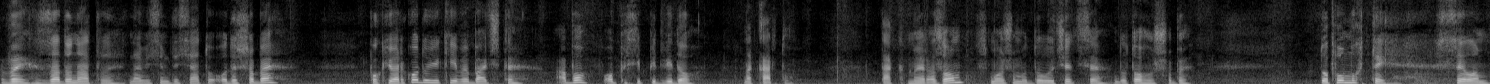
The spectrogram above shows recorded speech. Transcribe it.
ви задонатили на 80-ту ОДШБ по QR-коду, який ви бачите, або в описі під відео на карту. Так ми разом зможемо долучитися до того, щоб допомогти силам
